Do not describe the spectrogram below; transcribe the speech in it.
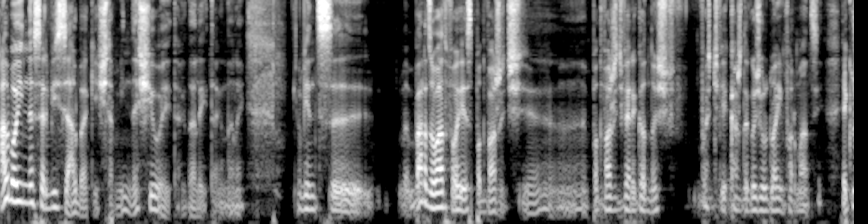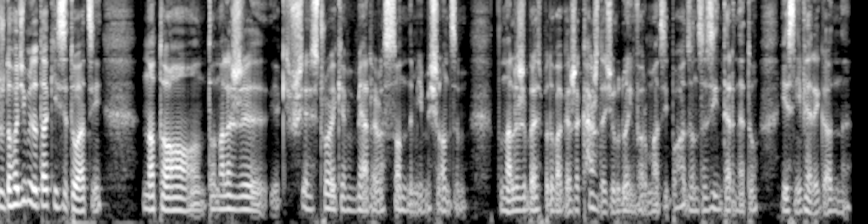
albo inne serwisy, albo jakieś tam inne siły i tak dalej, i tak dalej. Więc y, bardzo łatwo jest podważyć, e, podważyć wiarygodność właściwie każdego źródła informacji. Jak już dochodzimy do takiej sytuacji, no to, to należy, jak już jest człowiekiem w miarę rozsądnym i myślącym, to należy brać pod uwagę, że każde źródło informacji pochodzące z internetu jest niewiarygodne.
